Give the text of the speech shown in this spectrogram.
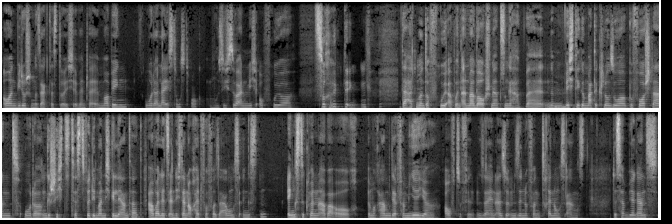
Und wie du schon gesagt hast, durch eventuell Mobbing oder Leistungsdruck. Muss ich so an mich auch früher zurückdenken. Da hat man doch früh ab und an mal Bauchschmerzen gehabt, weil eine mhm. wichtige Mathe-Klausur bevorstand oder ein Geschichtstest, für den man nicht gelernt hat. Aber letztendlich dann auch halt vor Versagungsängsten. Ängste können aber auch im Rahmen der Familie aufzufinden sein, also im Sinne von Trennungsangst. Das haben wir ganz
